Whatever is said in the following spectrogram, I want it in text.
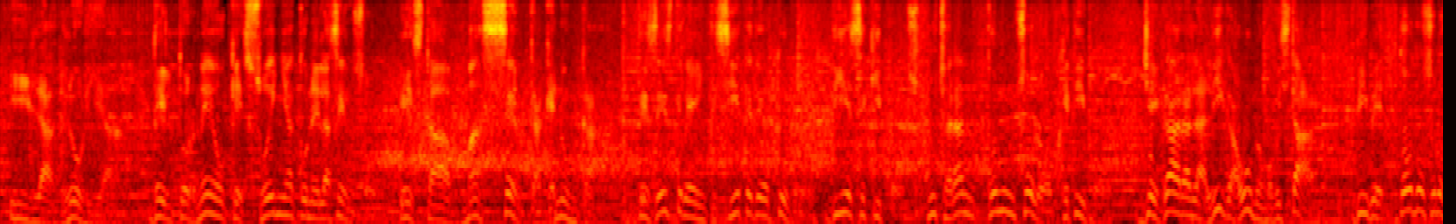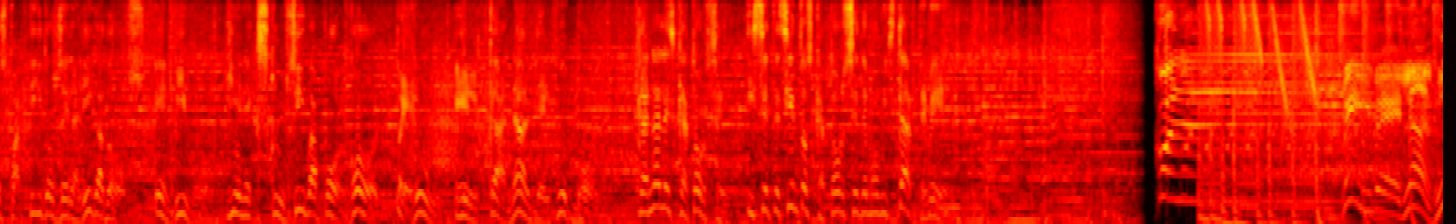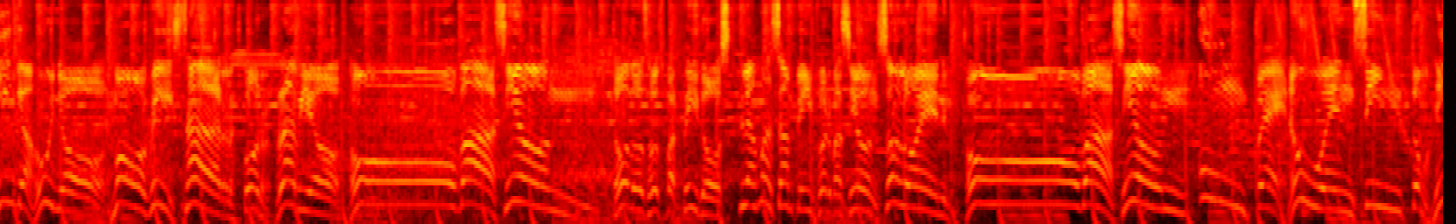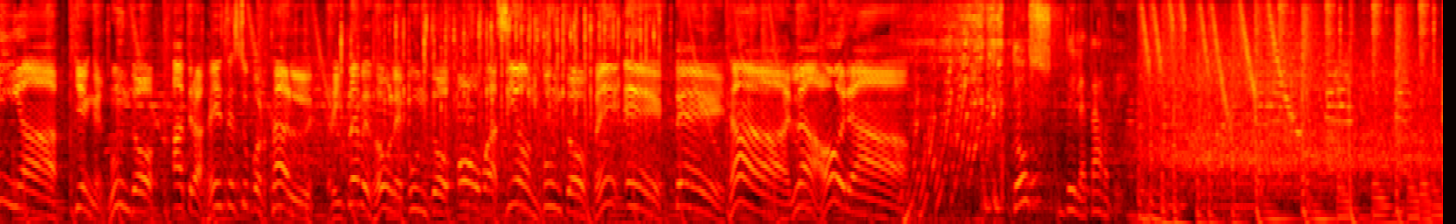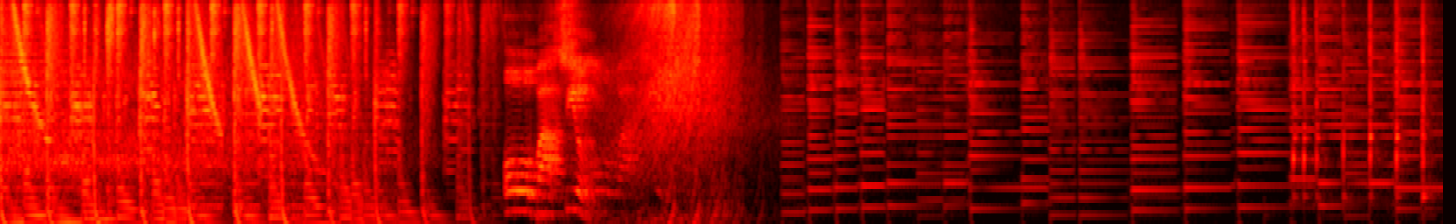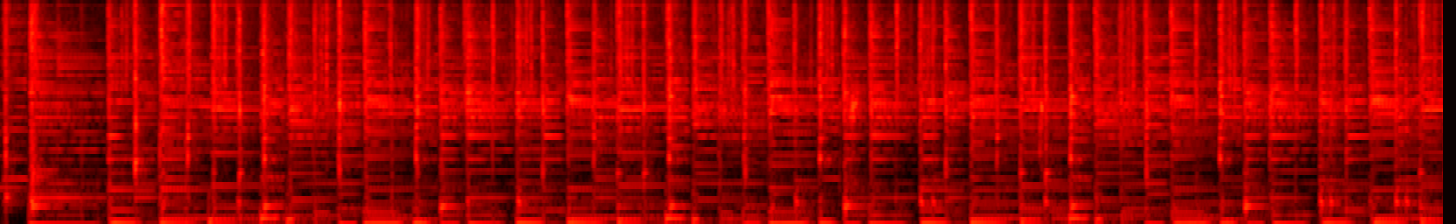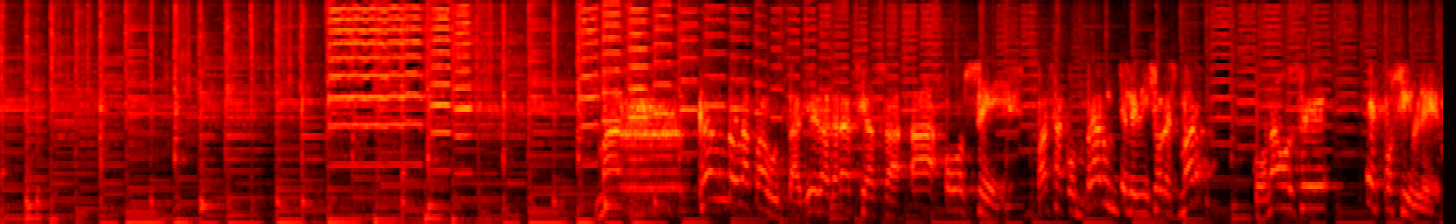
y la gloria del torneo que sueña con el ascenso está más cerca que nunca. Desde este 27 de octubre, 10 equipos lucharán con un solo objetivo, llegar a la Liga 1 Movistar. Vive todos los partidos de la Liga 2 en vivo y en exclusiva por Gol Perú, el canal del fútbol. Canales 14 y 714 de Movistar TV. La Liga 1 Movistar por Radio Ovación. Todos los partidos, la más amplia información solo en Ovación. Un Perú en sintonía y en el mundo a través de su portal www.ovación.pe. Te da la hora. 2 de la tarde. Ovación. Gracias a AOC. ¿Vas a comprar un televisor smart? Con AOC es posible.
